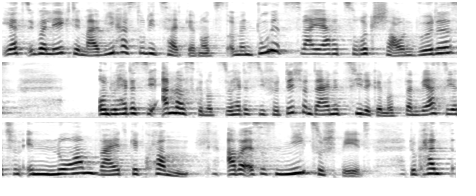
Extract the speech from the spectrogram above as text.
jetzt überleg dir mal, wie hast du die Zeit genutzt? Und wenn du jetzt zwei Jahre zurückschauen würdest, und du hättest sie anders genutzt, du hättest sie für dich und deine Ziele genutzt, dann wärst du jetzt schon enorm weit gekommen. Aber es ist nie zu spät. Du kannst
